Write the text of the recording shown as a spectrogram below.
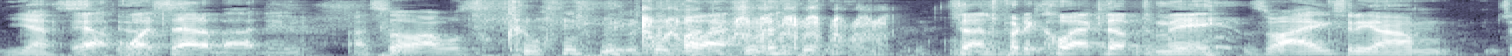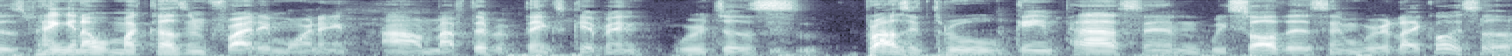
Yes. Yeah, yes. what's that about, dude? Uh, So I was. Quack. Sounds pretty quacked up to me. So I actually um just hanging out with my cousin Friday morning um after Thanksgiving. We were just browsing through Game Pass and we saw this and we were like, oh, it's a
